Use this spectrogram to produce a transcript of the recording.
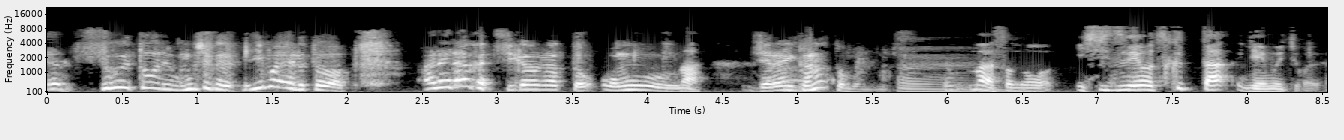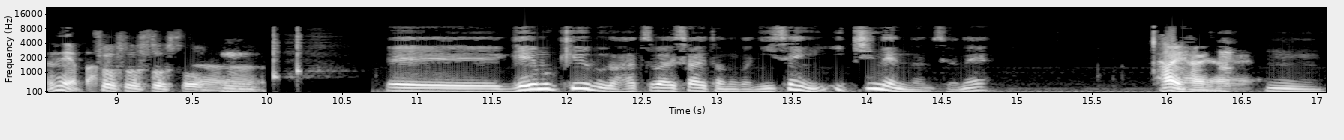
いやすごい当時面白かった。今やると、あれなんか違うなと思うまあじゃないかなと思います。ーまあ、そ、の、礎を作ったゲームってことですよね、やっぱ。そうそうそうそう。うんうんえー、ゲームキューブが発売されたのが2001年なんですよね。はいはいはい。うん。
